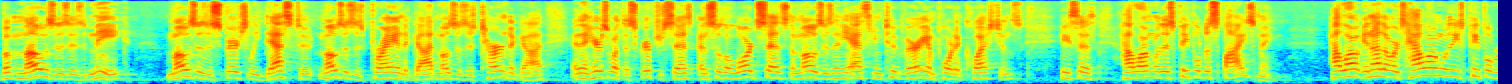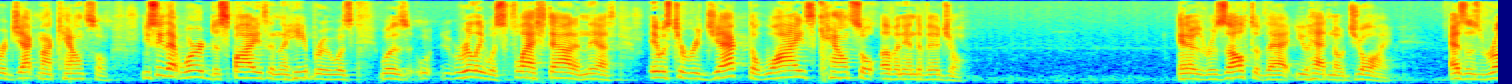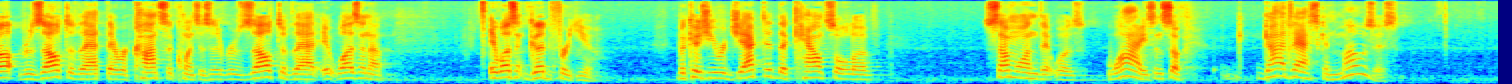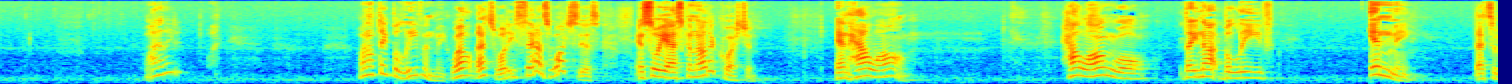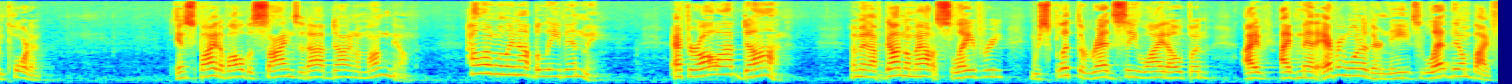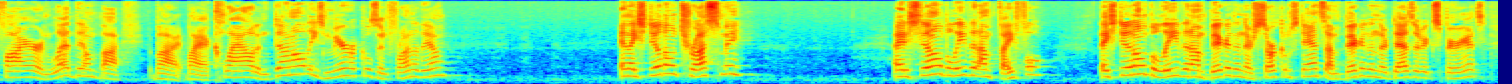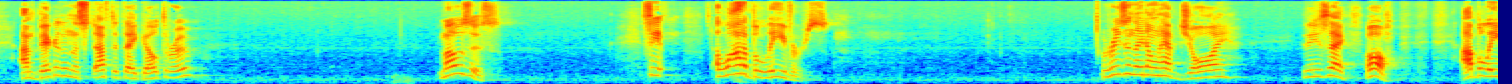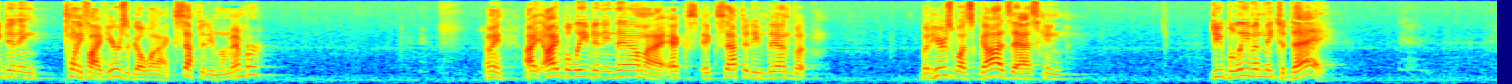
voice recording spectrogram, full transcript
But Moses is meek Moses is spiritually destitute. Moses is praying to God. Moses is turned to God. And then here's what the scripture says. And so the Lord says to Moses, and he asks him two very important questions. He says, How long will this people despise me? How long, in other words, how long will these people reject my counsel? You see, that word despise in the Hebrew was, was really was fleshed out in this. It was to reject the wise counsel of an individual. And as a result of that, you had no joy. As a result of that, there were consequences. As a result of that, it wasn't, a, it wasn't good for you because you rejected the counsel of someone that was wise. And so God's asking Moses, why do they why don't they believe in me? Well, that's what he says. Watch this. And so he asks another question. And how long? How long will they not believe in me? That's important. In spite of all the signs that I've done among them, how long will they not believe in me? After all I've done, I mean, I've gotten them out of slavery. We split the Red Sea wide open. I've, I've met every one of their needs, led them by fire and led them by, by, by a cloud, and done all these miracles in front of them. And they still don't trust me. They still don't believe that I'm faithful. They still don't believe that I'm bigger than their circumstance, I'm bigger than their desert experience, I'm bigger than the stuff that they go through. Moses. See, a lot of believers, the reason they don't have joy is you say, Oh, I believed in him 25 years ago when I accepted him, remember? I mean, I, I believed in him then, and I ex- accepted him then, but, but here's what God's asking do you believe in me today?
